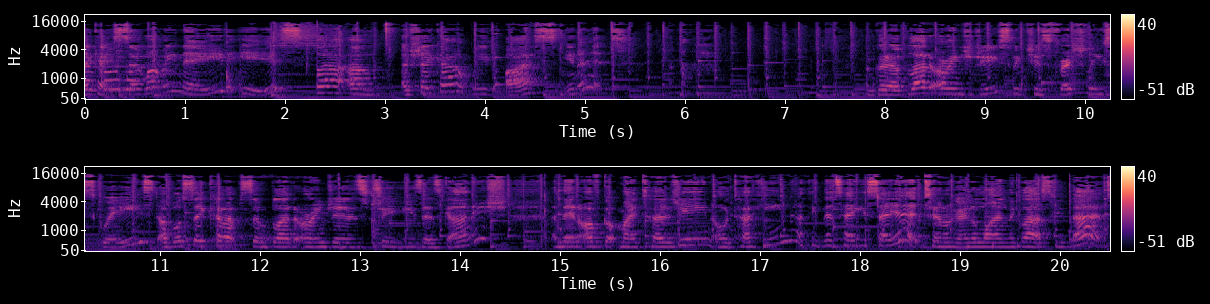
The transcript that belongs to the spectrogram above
Okay, so what we need is uh, um, a shaker with ice in it. I've got our blood orange juice, which is freshly squeezed. I've also cut up some blood oranges to use as garnish. And then I've got my tagine or tahine, I think that's how you say it. And I'm going to line the glass with that.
